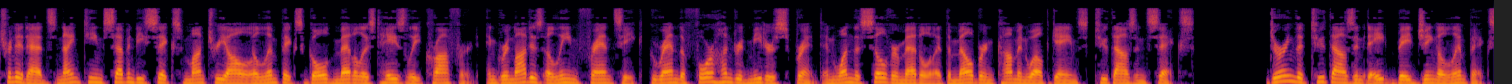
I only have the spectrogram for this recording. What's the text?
Trinidad's 1976 Montreal Olympics gold medalist Hasely Crawford, and Grenada's Alleyne Francique, who ran the 400 metres sprint and won the silver medal at the Melbourne Commonwealth Games 2000 2006. During the 2008 Beijing Olympics,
